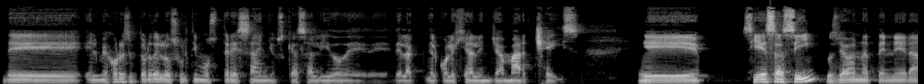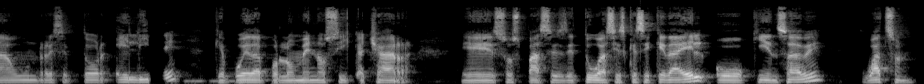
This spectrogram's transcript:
de el mejor receptor de los últimos tres años que ha salido de, del colegial en llamar Chase. Eh, si es así, pues ya van a tener a un receptor élite que pueda por lo menos sí cachar eh, esos pases de tú, así es que se queda él o quién sabe, Watson.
